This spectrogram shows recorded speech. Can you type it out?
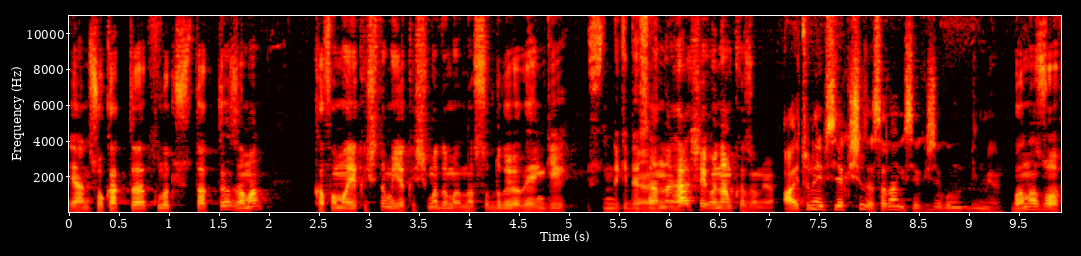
yani sokakta kulak üstü taktığın zaman kafama yakıştı mı yakışmadı mı nasıl duruyor rengi üstündeki desenler her şey önem kazanıyor. Aytun'a hepsi yakışır da sana hangisi yakışacak onu bilmiyorum. Bana zor.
